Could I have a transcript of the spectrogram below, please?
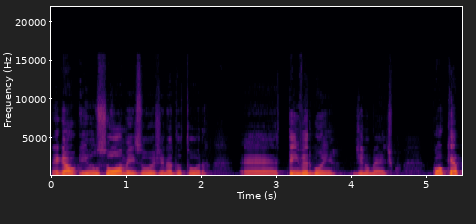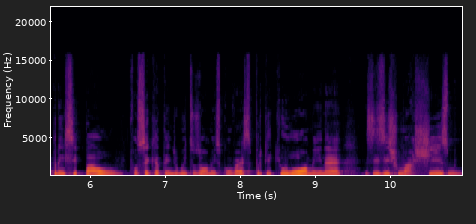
Legal. E os homens hoje, né, doutora, é, têm vergonha de ir no médico. Qual que é a principal, você que atende muitos homens, conversa, por que, que o homem, né, existe um machismo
